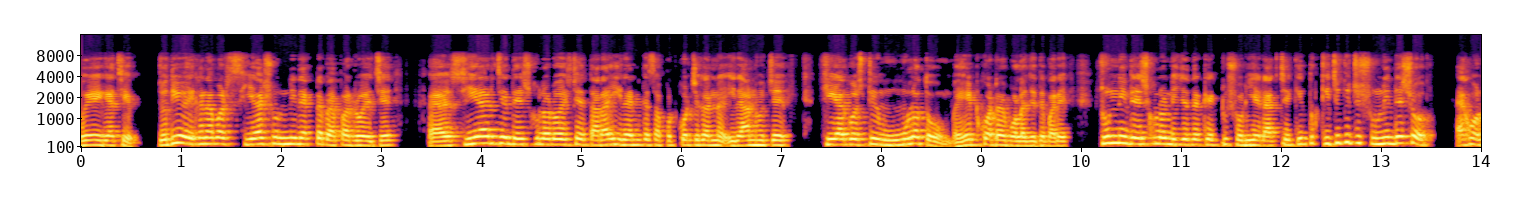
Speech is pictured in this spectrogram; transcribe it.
হয়ে গেছে। যদিও এখানে আবার সিয়া সুন্নির একটা ব্যাপার রয়েছে সিয়ার যে দেশগুলো রয়েছে, তারাই ইরানকে সাপোর্ট করছে। কারণ ইরান হচ্ছে শিয়া গোষ্ঠীর মূলত হেডকোয়ার্টার বলা যেতে পারে। সুন্নি দেশগুলো নিজেদেরকে একটু সরিয়ে রাখছে। কিন্তু কিছু কিছু সুন্নি দেশও এখন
